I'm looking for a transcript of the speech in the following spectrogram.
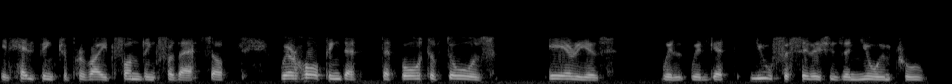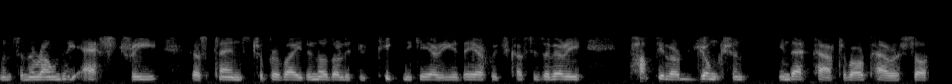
in helping to provide funding for that. So we're hoping that, that both of those areas will we'll get new facilities and new improvements. And around the ash tree, there's plans to provide another little picnic area there, which is a very popular junction in that part of our parish. So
